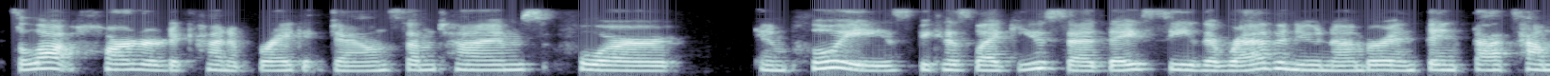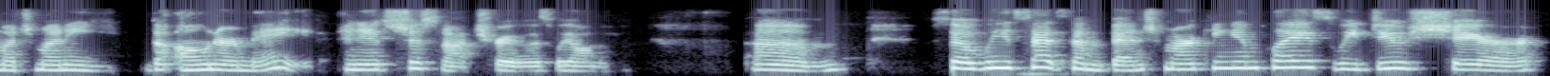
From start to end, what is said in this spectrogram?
it's a lot harder to kind of break it down sometimes for employees because like you said they see the revenue number and think that's how much money the owner made and it's just not true as we all know um, so we've set some benchmarking in place we do share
